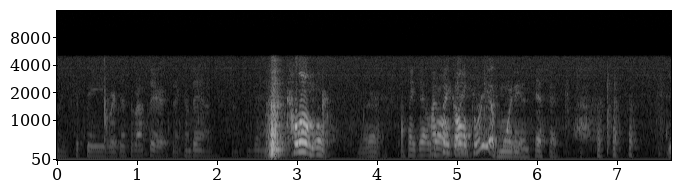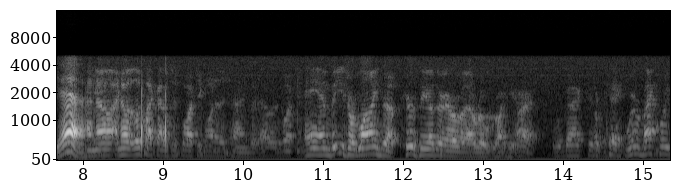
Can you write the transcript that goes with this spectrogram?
We should be, we're just about there, it's gonna come down, it's gonna come down. Clunk. I think that was I all think all three of them went in. Yes, sir. I know, I know, it looked like I was just watching one at a time, but I was watching. And these are lined up. Here's the other arrow I wrote right here. Alright, we're back to the. Okay, we're back where we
